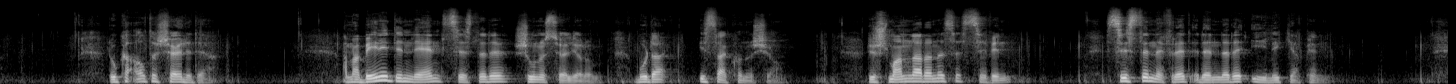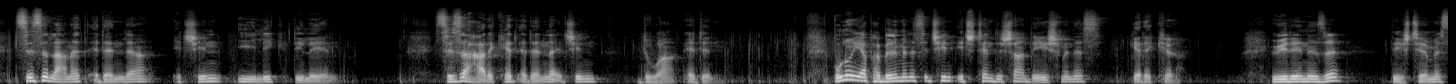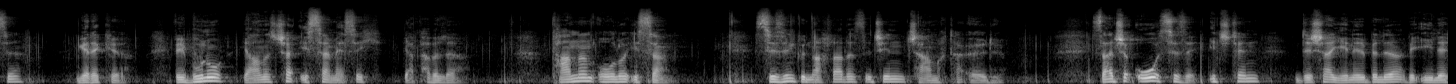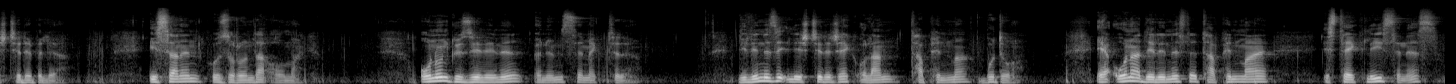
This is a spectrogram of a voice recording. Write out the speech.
Luka 6 şöyle der. Ama beni dinleyen sizlere şunu söylüyorum. Burada İsa konuşuyor. Düşmanlarınızı sevin. Sizden nefret edenlere iyilik yapın. Sizi lanet edenler için iyilik dileyin. Size hareket edenler için dua edin. Bunu yapabilmeniz için içten dışa değişmeniz gerekir. Yüreğinizi değiştirmesi gerekir. Ve bunu yalnızca İsa Mesih yapabilir. Tanrı'nın oğlu İsa sizin günahlarınız için çarmıhta öldü. Sadece o sizi içten dışa yenebilir ve iyileştirebilir. İsa'nın huzurunda olmak. Onun güzelliğini önemsemektir. Dilinizi iliştirecek olan tapınma budur. Eğer ona dilinizle tapınmaya istekliyseniz,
